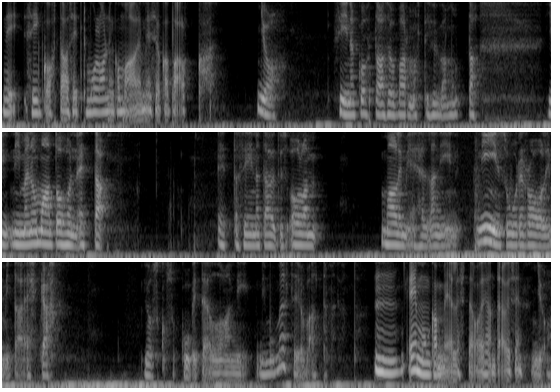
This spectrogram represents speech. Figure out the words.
Niin siinä kohtaa sitten mulla on niinku maalimies, joka palkkaa. Joo, siinä kohtaa se on varmasti hyvä, mutta nimenomaan tohon, että, että siinä täytyisi olla maalimiehellä niin, niin suuri rooli, mitä ehkä joskus kuvitellaan, niin, niin mun mielestä se ei ole välttämätöntä. Mm, ei munkaan mielestä ole ihan täysin. Joo.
